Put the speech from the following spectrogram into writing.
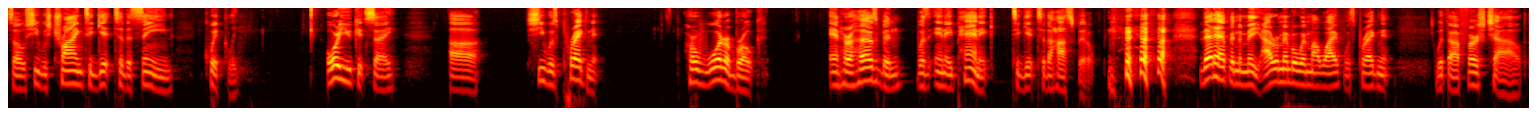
So she was trying to get to the scene quickly. Or you could say uh, she was pregnant her water broke and her husband was in a panic to get to the hospital. that happened to me. I remember when my wife was pregnant with our first child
